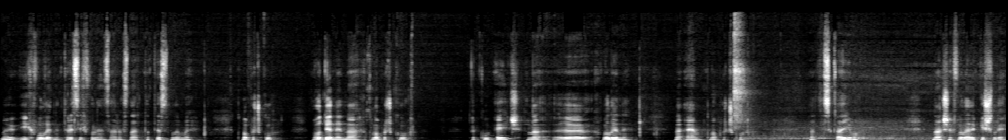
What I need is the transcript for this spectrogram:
Ну і хвилини, 30 хвилин зараз. Натиснули ми кнопочку години на кнопочку таку H, на е, хвилини на M кнопочку. Натискаємо. Наші хвилини пішли.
